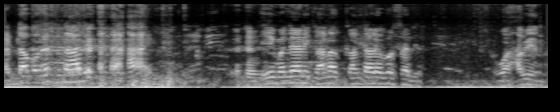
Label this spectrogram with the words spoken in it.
खड्डा बघायला ना आले. हे म्हणजे आणि कानात कंटाळे बसाले व हवे ना.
